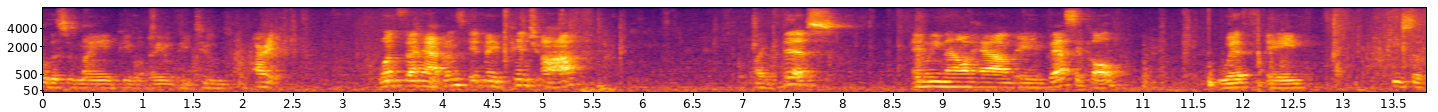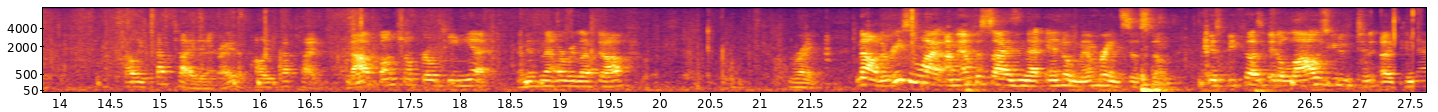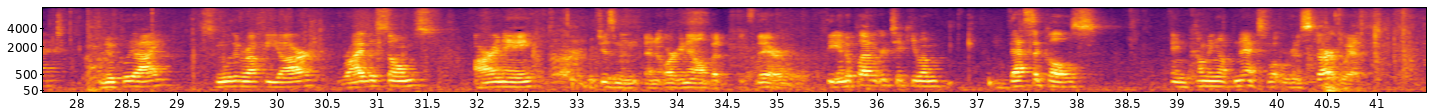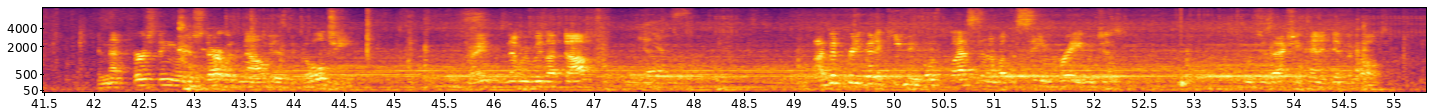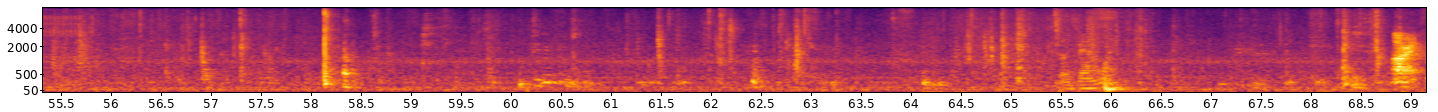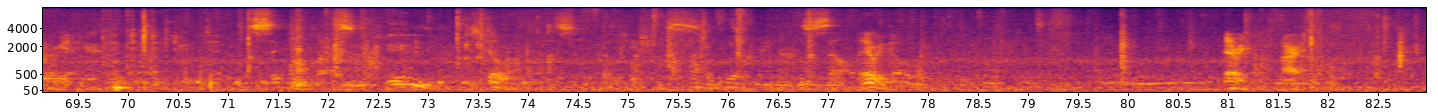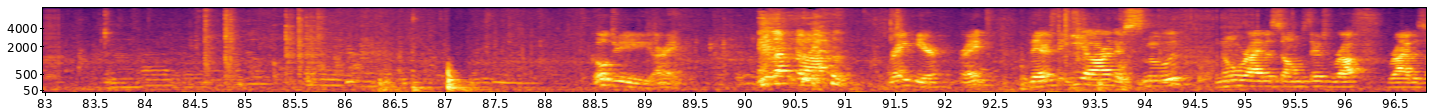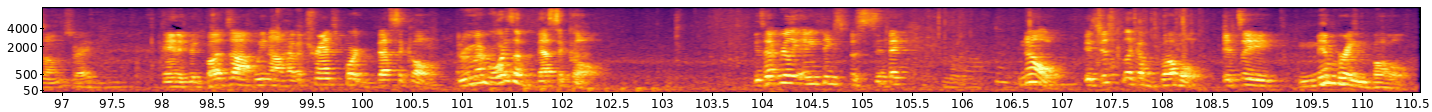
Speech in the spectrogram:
this is my AMP, AMP2. All right. Once that happens, it may pinch off like this, and we now have a vesicle with a piece of polypeptide in it, right? A polypeptide. Not a functional protein yet. And isn't that where we left off? Right. Now, the reason why I'm emphasizing that endomembrane system is because it allows you to uh, connect nuclei, smooth and rough ER, ribosomes, RNA, which isn't an, an organelle, but it's there, the endoplasmic reticulum, vesicles, and coming up next, what we're going to start with. And that first thing we're going to start with now is the Golgi. Right? Isn't that where we left off? Yes. I've been pretty good at keeping both classes at about the same rate, which is which is actually kind of difficult. So Van White. All right, where are we at here? Signal class. Still on class. Cell. There we go. There we go. All right. Golgi. All right. We left off right here, right? There's the ER. There's smooth, no ribosomes. There's rough ribosomes, right? And if it buds off, we now have a transport vesicle. And remember, what is a vesicle? Is that really anything specific? No, it's just like a bubble. It's a membrane bubble.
